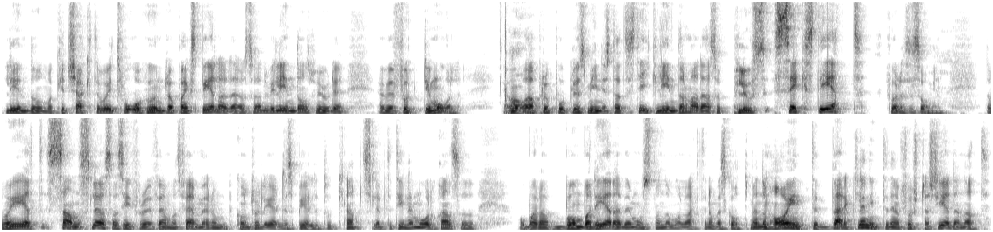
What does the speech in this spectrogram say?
Lindholm och Kitchak. Det var ju 200 poängspelare där och så hade vi Lindholm som gjorde över 40 mål. Ja. Och apropå plus minus statistik, Lindholm hade alltså plus 61 förra säsongen. De har ju helt sanslösa siffror i 5 mot 5 hur de kontrollerade spelet och knappt släppte till en målchans och, och bara bombarderade motståndarmålvakterna med skott. Men de har inte, verkligen inte den första kedjan att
